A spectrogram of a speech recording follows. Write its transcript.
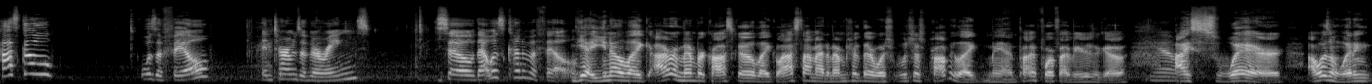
Costco was a fail in terms of the rings. So that was kind of a fail. Yeah, you know, like I remember Costco. Like last time I had a membership there, which which was probably like man, probably four or five years ago. Yeah. I swear I wasn't wedding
